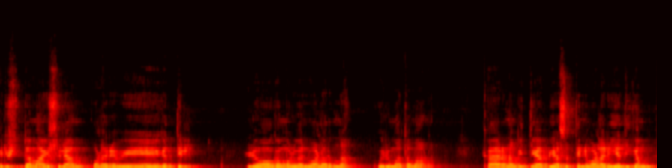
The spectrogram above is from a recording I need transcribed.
പരിശുദ്ധമായ ഇസ്ലാം വളരെ വേഗത്തിൽ ലോകം മുഴുവൻ വളർന്ന ഒരു മതമാണ്. കാരണം വിദ്യാഭ്യാസത്തിന് വളരെയധികം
